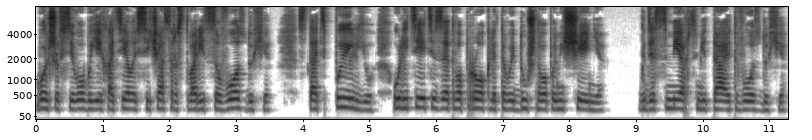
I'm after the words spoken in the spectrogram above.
Больше всего бы ей хотелось сейчас раствориться в воздухе, стать пылью, улететь из этого проклятого и душного помещения где смерть метает в воздухе,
